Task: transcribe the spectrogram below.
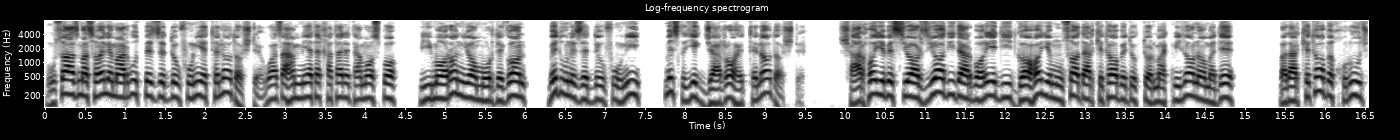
موسی از مسائل مربوط به ضد عفونی اطلاع داشته و از اهمیت خطر تماس با بیماران یا مردگان بدون ضد عفونی مثل یک جراح اطلاع داشته. شرحهای بسیار زیادی درباره دیدگاه‌های موسی در کتاب دکتر مکمیلان آمده و در کتاب خروج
